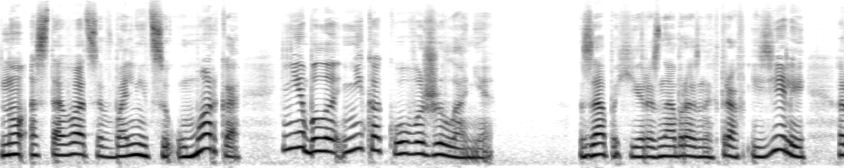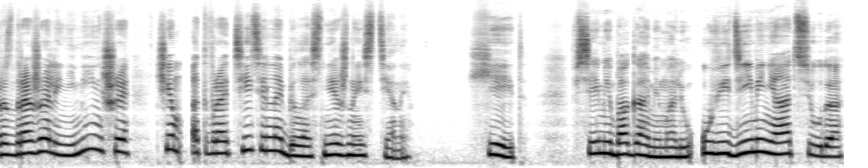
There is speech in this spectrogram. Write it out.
Но оставаться в больнице у Марка не было никакого желания. Запахи разнообразных трав и зелий раздражали не меньше, чем отвратительно белоснежные стены. «Хейт, всеми богами молю, уведи меня отсюда,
